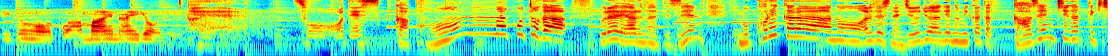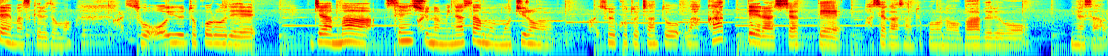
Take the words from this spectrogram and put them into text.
自分をこう甘えないように、はいそうですか。こんなことが裏であるなんて全もうこれからあのあれですね重量上げの見方がぜん違ってきちゃいますけれども、はい、そういうところでじゃあまあ選手の皆さんももちろんそういうことをちゃんと分かってらっしゃって長谷川さんのところのバーベルを皆さん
